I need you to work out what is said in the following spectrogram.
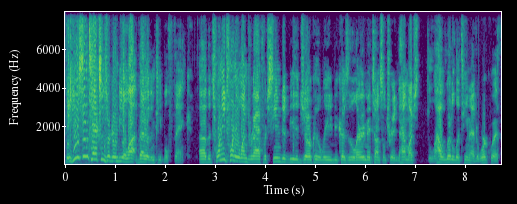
the Houston Texans are going to be a lot better than people think. Uh, the 2021 draft, which seemed to be the joke of the league because of the Laremy Tunsil trade and how much how little the team had to work with,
